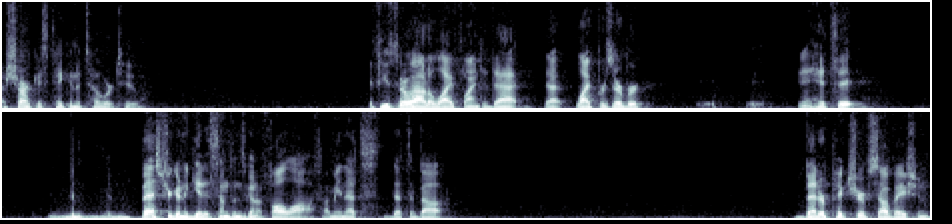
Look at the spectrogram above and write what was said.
A shark has taken a toe or two. If you throw out a lifeline to that, that life preserver and it hits it, the, the best you're going to get is something's going to fall off. I mean, that's, that's about better picture of salvation.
